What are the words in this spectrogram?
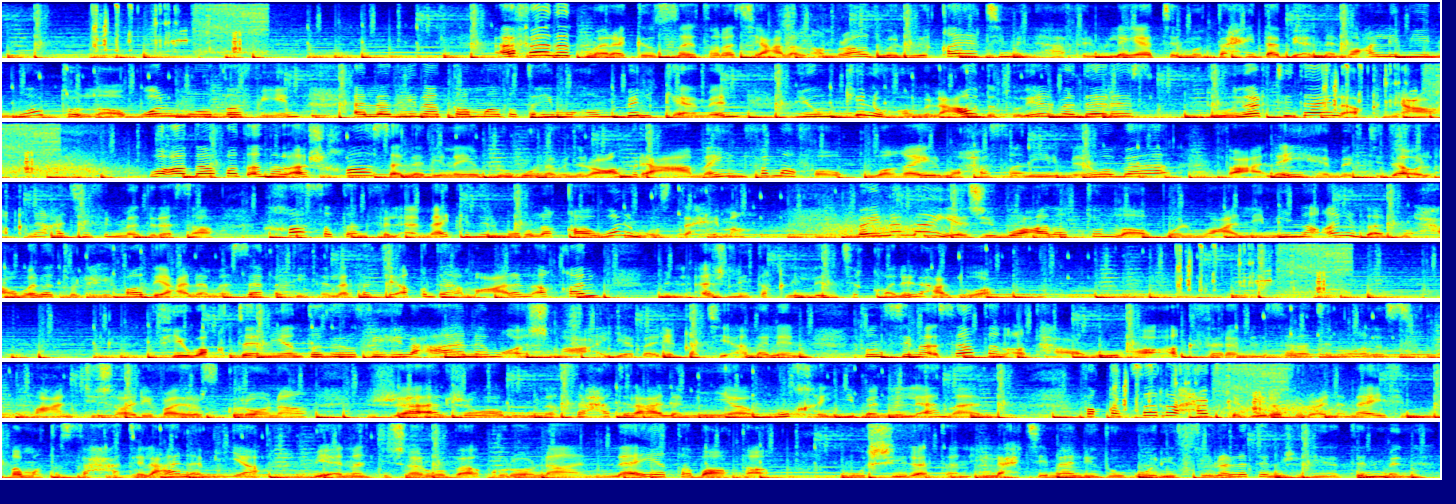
أفادت مراكز السيطرة على الأمراض والوقاية منها في الولايات المتحدة بأن المعلمين والطلاب والموظفين الذين تم تطعيمهم بالكامل يمكنهم العودة إلى المدارس دون ارتداء الأقنعة. وأضافت أن الأشخاص الذين يبلغون من العمر عامين فما فوق وغير محصنين من الوباء فعليهم ارتداء الأقنعة في المدرسة خاصة في الأماكن المغلقة والمزدحمة. بينما يجب على الطلاب والمعلمين أيضا محاولة الحفاظ على مسافة ثلاثة أقدام على الأقل من أجل تقليل انتقال العدوى. في وقت ينتظر فيه العالم أجمع. أي بارقة أمل تنسي مأساة أضحى عمرها أكثر من سنة ونصف. مع انتشار فيروس كورونا جاء الجواب من الصحة العالمية مخيبا للآمال فقد صرحت كبيرة العلماء في منظمة الصحة العالمية بأن انتشار وباء كورونا لا يتباطأ مشيرة إلى احتمال ظهور سلالة جديدة منه.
